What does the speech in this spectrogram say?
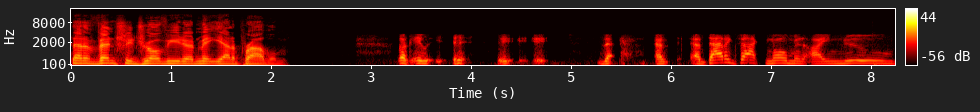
that eventually drove you to admit you had a problem? look, it, it, it, that, at, at that exact moment, I knew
